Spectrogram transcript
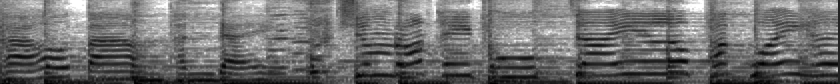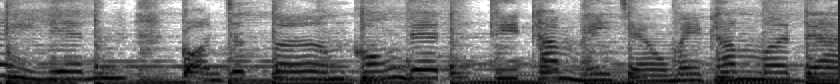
ขาวตามทันใดชิมรสให้ถูกใจแล้วพักไว้ให้เย็น ก่อนจะเติมของเด็ดที่ทำให้แจ่วไม่ธรรมดา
